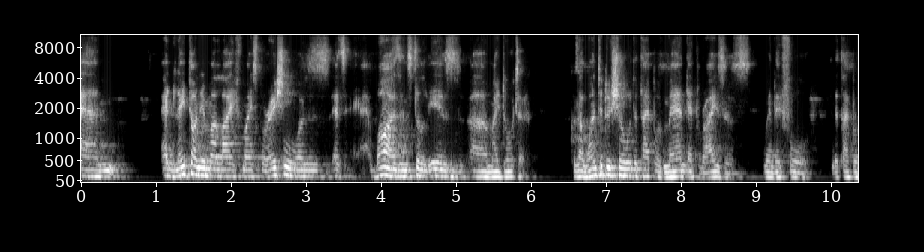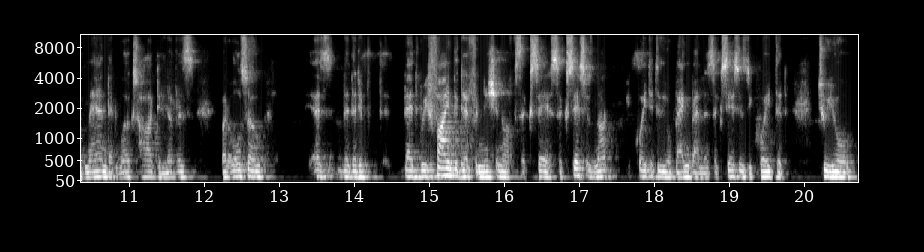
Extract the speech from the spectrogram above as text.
And and later on in my life, my inspiration was as was and still is uh, my daughter, because I wanted to show the type of man that rises when they fall the type of man that works hard, delivers, but also as that, that, that refine the definition of success. Success is not equated to your bank balance. Success is equated to your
